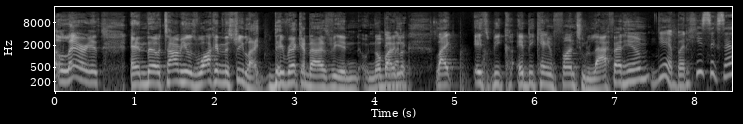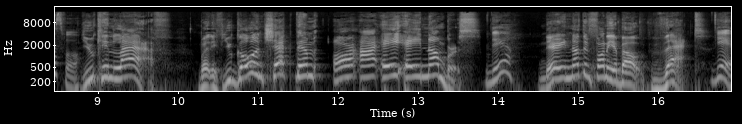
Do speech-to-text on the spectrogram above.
hilarious, and the time he was walking in the street, like they recognized me, and nobody, Nobody. looked. Like it's bec- it became fun to laugh at him, Yeah, but he's successful. you can laugh, But if you go and check them RIAA numbers, Yeah. There ain't nothing funny about that. Yeah,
